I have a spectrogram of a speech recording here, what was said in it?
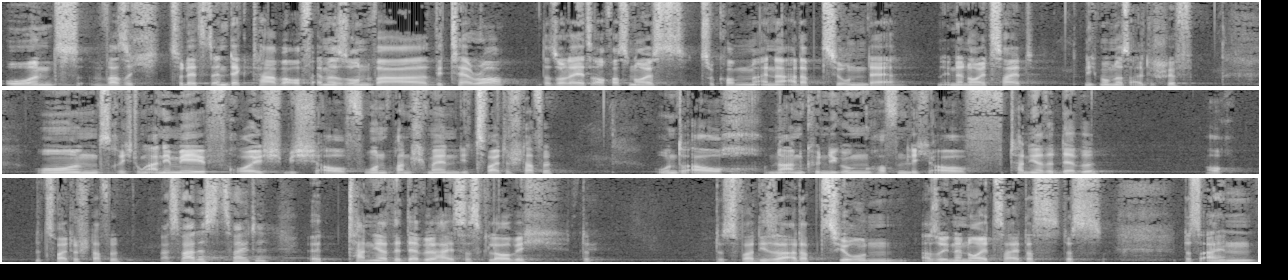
Und was ich zuletzt entdeckt habe auf Amazon war The Terror. Da soll ja jetzt auch was Neues zu kommen, eine Adaption in der, in der Neuzeit, nicht mehr um das alte Schiff. Und Richtung Anime freue ich mich auf One Punch Man, die zweite Staffel. Und auch eine Ankündigung hoffentlich auf Tanya the Devil, auch eine zweite Staffel. Was war das zweite? Äh, Tanya the Devil heißt es, glaube ich. Das, das war diese Adaption, also in der Neuzeit, dass, dass, dass ein,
